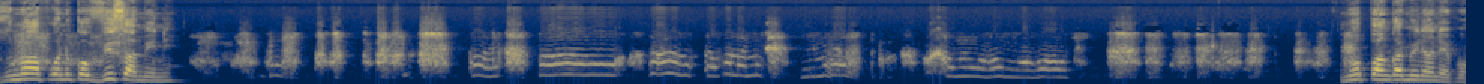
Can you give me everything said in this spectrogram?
zwino apo ni khou bvisa mini no panga mini hanefo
